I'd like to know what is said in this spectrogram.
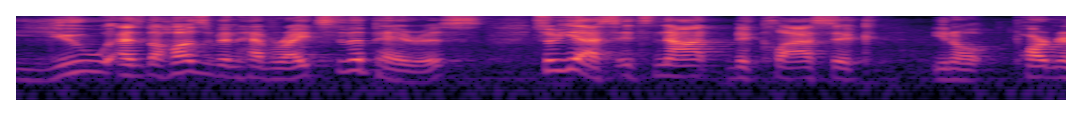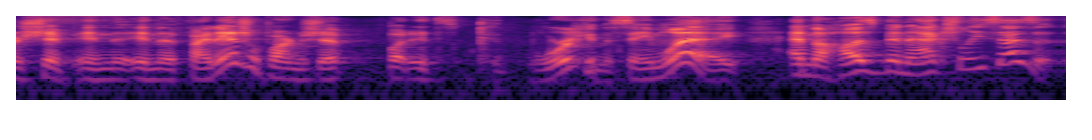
You, as the husband, have rights to the peris. So yes, it's not the classic, you know, partnership in the in the financial partnership, but it's working the same way, and the husband actually says it.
